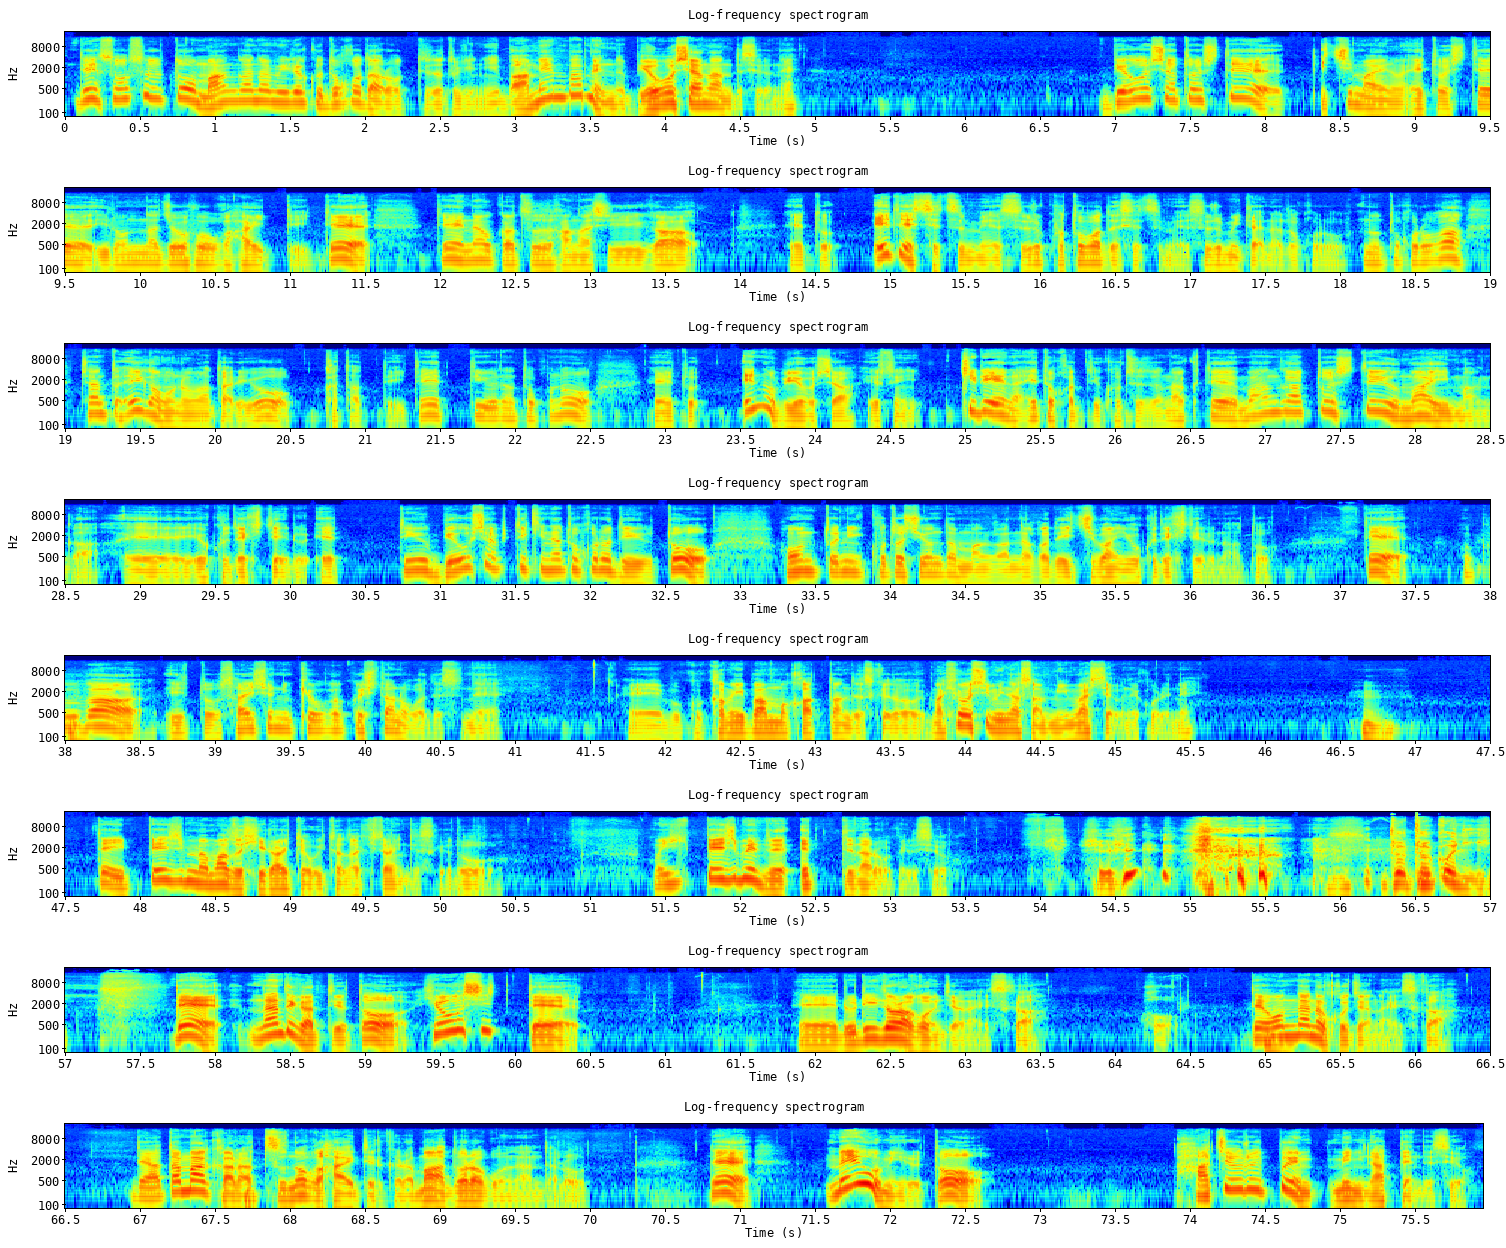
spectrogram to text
でそうすると漫画の魅力どこだろうって言った時に場面場面の描写なんですよね。描写として一枚の絵としていろんな情報が入っていてでなおかつ話が、えっと絵で説明する言葉で説明するみたいなところのところがちゃんと絵が物語を語っていてっていうようなとこの、えっと絵の描写要するに綺麗な絵とかっていうことじゃなくて漫画としてうまい漫画、えーよくできている絵っていう描写的なところで言うと本当に今年読んだ漫画の中で一番よくできてるなと。で僕が、えー、と最初に驚愕したのがですね、えー僕紙版も買ったんですけど、まあ、表紙皆さん見ましたよねこれね。うんで1ページ目まず開いていただきたいんですけど1ページ目でえってなるわけですよ。どどこに？でなんでかっていうと表紙って、えールリドラゴンじゃないですか。ほで女の子じゃないですか。で頭から角が生えてるからまあドラゴンなんだろう。で目を見ると爬虫類っぽい目になってんですよ。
